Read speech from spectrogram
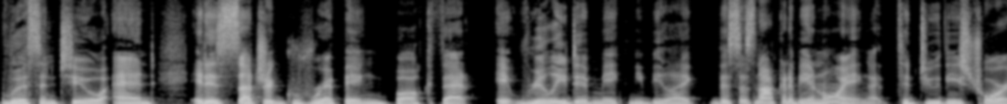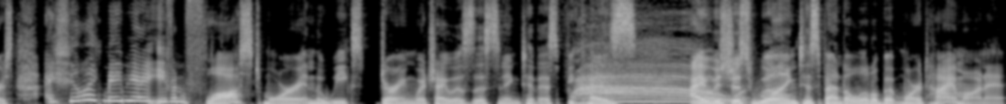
listened to, and it is such a gripping book that it really did make me be like, this is not going to be annoying uh, to do these chores. I feel like maybe I even flossed more in the weeks during which I was listening to this because I was just willing to spend a little bit more time on it.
